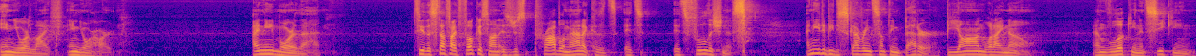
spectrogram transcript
in your life, in your heart? I need more of that. See, the stuff I focus on is just problematic because it's, it's, it's foolishness. I need to be discovering something better beyond what I know and looking and seeking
